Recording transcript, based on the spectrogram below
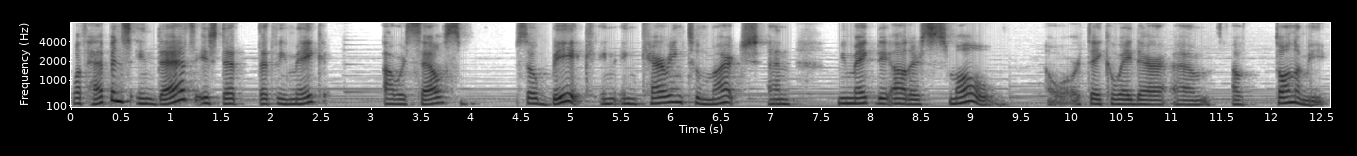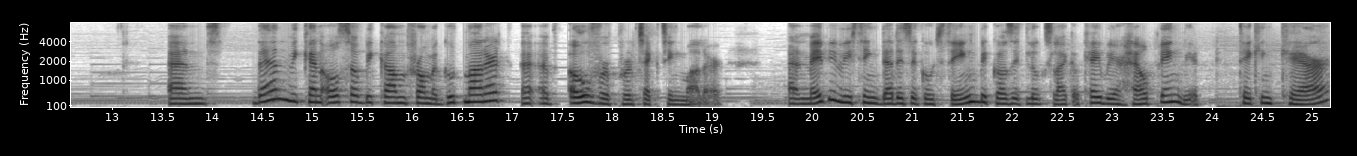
what happens in that is that that we make ourselves so big in in caring too much, and we make the others small, or take away their um, autonomy. And then we can also become from a good mother an overprotecting mother. And maybe we think that is a good thing because it looks like okay we are helping we are taking care.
